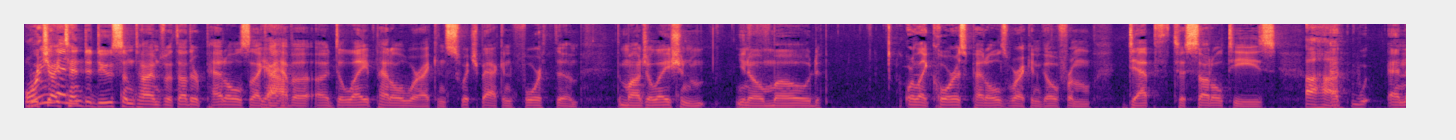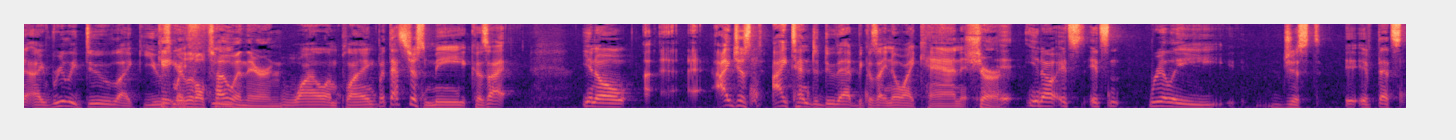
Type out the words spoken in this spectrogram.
Or which i tend to do sometimes with other pedals. Like i have a, a delay pedal where i can switch back and forth the the modulation you know mode or like chorus pedals where I can go from depth to subtleties. Uh-huh. At and I really do like use Get my little toe in there and- while I'm playing, but that's just me because I, you know, I, I just I tend to do that because I know I can. Sure. It- you know, it's it's really just if that's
